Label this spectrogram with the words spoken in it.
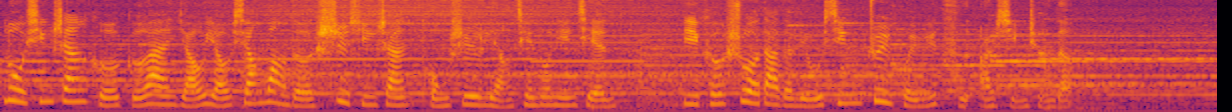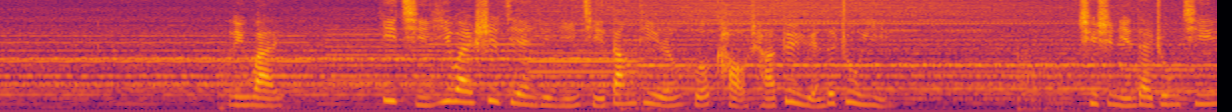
落星山和隔岸遥遥相望的世星山，同是两千多年前一颗硕大的流星坠毁于此而形成的。另外，一起意外事件也引起当地人和考察队员的注意。七十年代中期，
